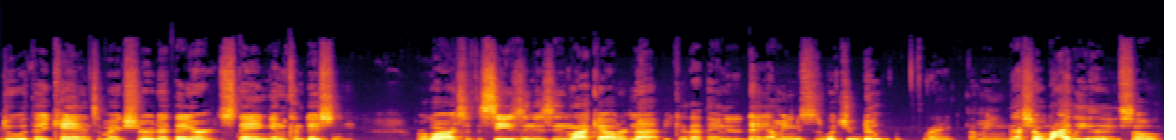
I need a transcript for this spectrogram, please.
do what they can to make sure that they are staying in condition, regardless if the season is in lockout or not. Because at the end of the day, I mean, this is what you do. Right. I mean, that's your livelihood. So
